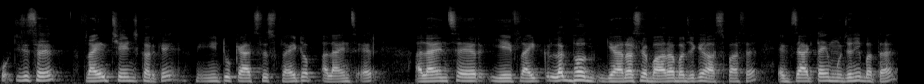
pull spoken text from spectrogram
कोची से फ़्लाइट चेंज करके need to catch this flight of Alliance Air Alliance Air ये फ़्लाइट लगभग 11 से 12 बजे के आसपास है। एग्जैक्ट टाइम मुझे नहीं पता है।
